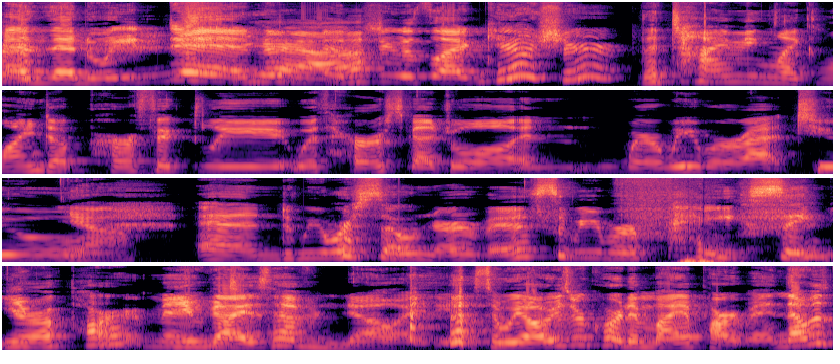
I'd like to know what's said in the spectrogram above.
and then we did. Yeah. And she was like, yeah, sure. the timing like lined up perfectly with her schedule and where we were at too. Yeah. And we were so nervous. We were pacing your apartment. You guys have no idea. so we always record in my apartment. And that was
